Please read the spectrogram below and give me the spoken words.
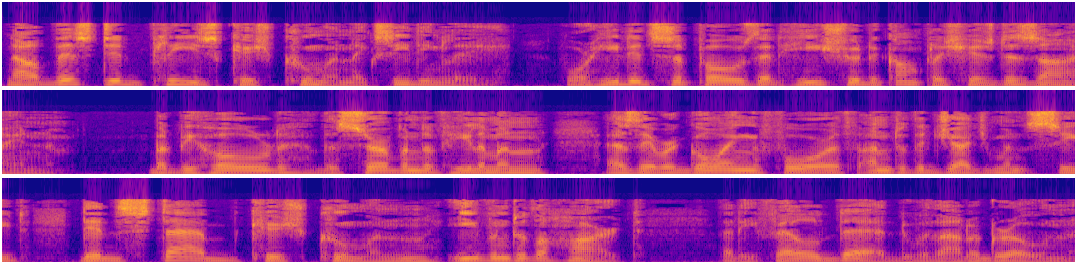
Now this did please Kishkumen exceedingly, for he did suppose that he should accomplish his design. But behold, the servant of Helaman, as they were going forth unto the judgment seat, did stab Kishkumen even to the heart, that he fell dead without a groan.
